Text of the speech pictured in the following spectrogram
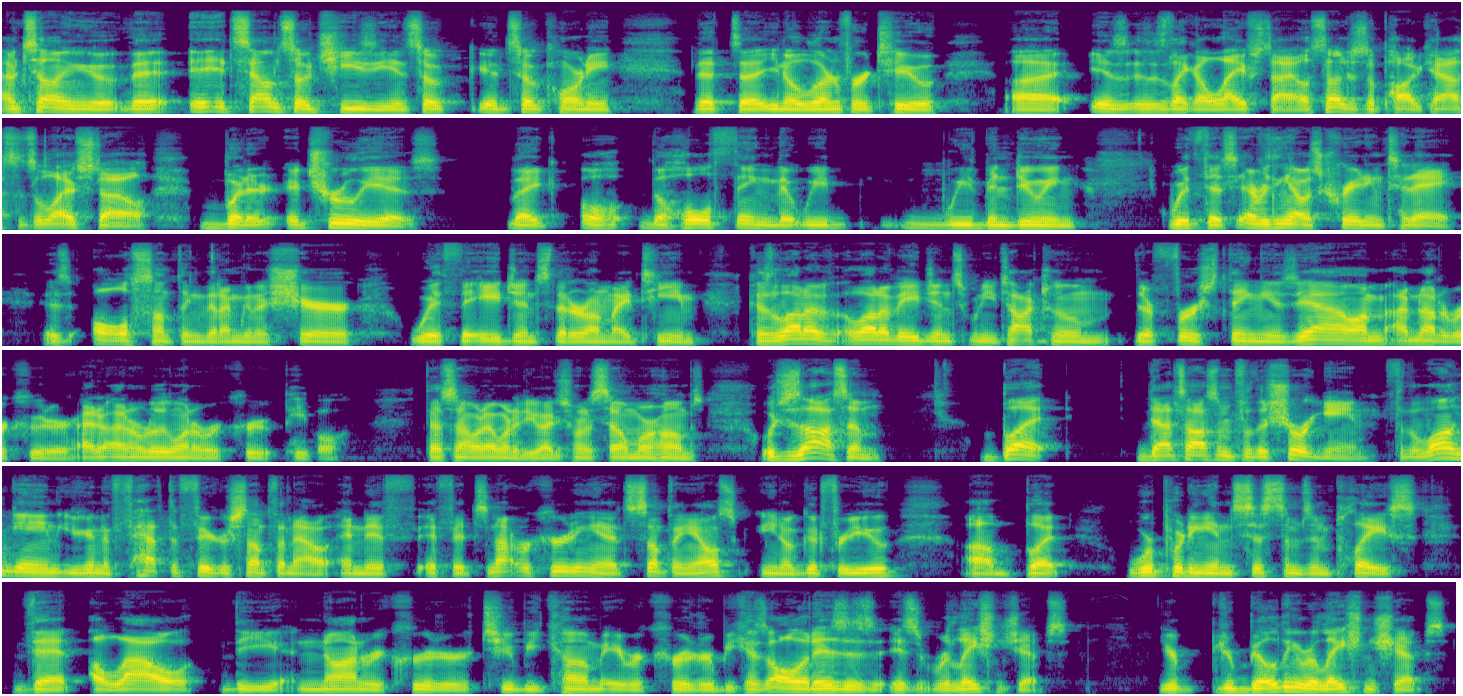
I'm telling you that it sounds so cheesy and so it's so corny that uh, you know learn for two uh, is is like a lifestyle. It's not just a podcast; it's a lifestyle. But it, it truly is like oh, the whole thing that we we've been doing with this, everything I was creating today is all something that I'm going to share with the agents that are on my team. Because a lot of a lot of agents, when you talk to them, their first thing is, "Yeah, I'm I'm not a recruiter. I don't, I don't really want to recruit people. That's not what I want to do. I just want to sell more homes," which is awesome. But that's awesome for the short game. For the long game, you're going to have to figure something out. And if if it's not recruiting and it's something else, you know, good for you. Um, but we're putting in systems in place that allow the non-recruiter to become a recruiter because all it is is, is relationships. You're you're building relationships,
